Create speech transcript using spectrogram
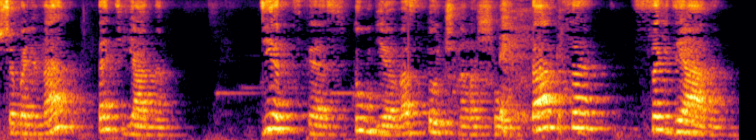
Шабалина Татьяна. Детская студия восточного шоу-танца «Сагдиана».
